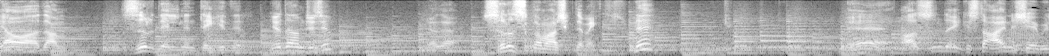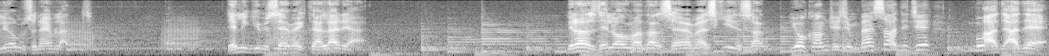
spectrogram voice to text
Ya o adam zır delinin tekidir Ya da amcacığım? ya da sırılsıklama aşık demektir. Ne? Ee, aslında ikisi de aynı şey biliyor musun evlat? Deli gibi sevmek derler ya. Biraz deli olmadan sevemez ki insan. Yok amcacığım ben sadece bu... Hadi hadi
